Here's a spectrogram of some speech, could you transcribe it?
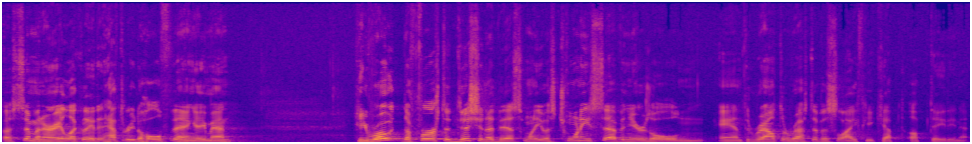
a seminary. Luckily, I didn't have to read the whole thing. Amen. He wrote the first edition of this when he was 27 years old, and throughout the rest of his life, he kept updating it.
